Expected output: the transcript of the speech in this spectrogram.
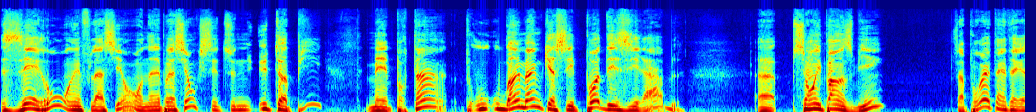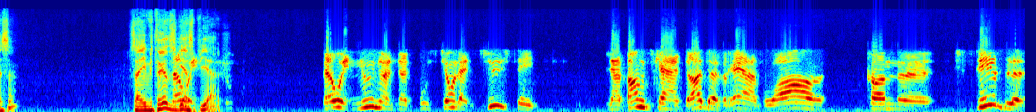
zéro inflation? On a l'impression que c'est une utopie, mais pourtant, ou, bien même que c'est pas désirable. Euh, si on y pense bien, ça pourrait être intéressant. Ça éviterait du ben gaspillage. Ben oui, nous, notre, position là-dessus, c'est la Banque du Canada devrait avoir comme euh, cible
